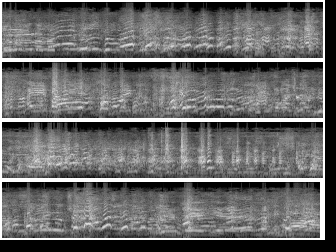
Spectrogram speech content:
Wala, wala lang po eh. Ay, pati. Aray ko. Hindi mo kayo sigaw yun. Yepi, yepi. Wow.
